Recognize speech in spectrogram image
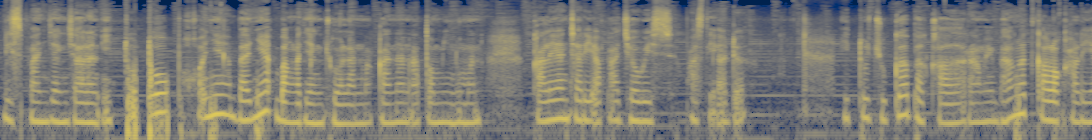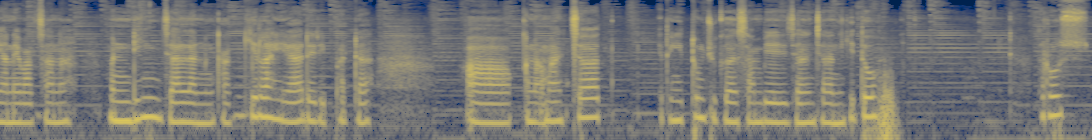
di sepanjang jalan itu tuh pokoknya banyak banget yang jualan makanan atau minuman. Kalian cari apa aja wis pasti ada. Itu juga bakal ramai banget kalau kalian lewat sana. Mending jalan kaki lah ya daripada uh, kena macet. Hitung-hitung juga sambil jalan-jalan gitu. Terus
